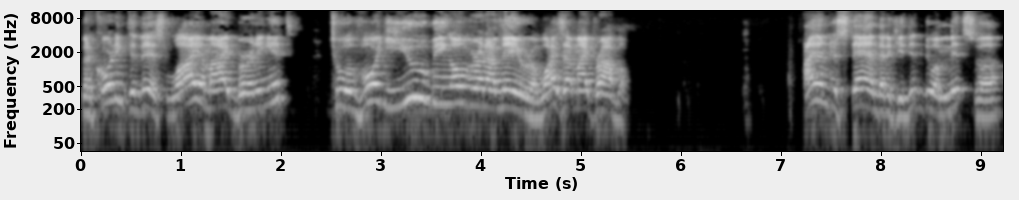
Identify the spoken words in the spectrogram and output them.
But according to this, why am I burning it? To avoid you being over an avera. Why is that my problem? I understand that if you didn't do a mitzvah,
